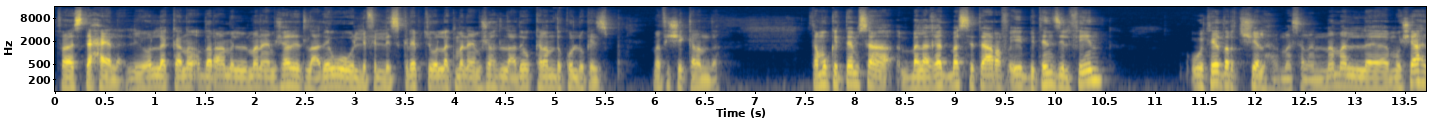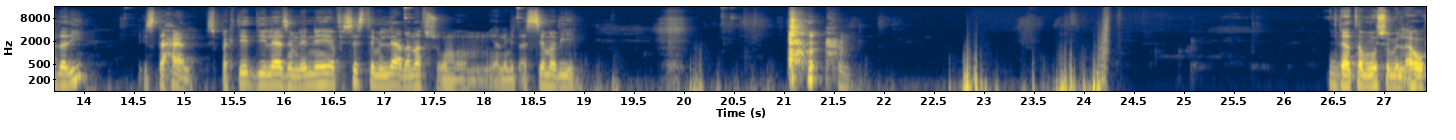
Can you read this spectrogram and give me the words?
فاستحالة. اللي يقول لك أنا أقدر أعمل منع مشاهدة العدو واللي في السكريبت يقول لك منع مشاهدة العدو الكلام ده كله كذب. ما فيش الكلام ده. انت ممكن تمسح بلاغات بس تعرف إيه بتنزل فين وتقدر تشيلها مثلا. إنما المشاهدة دي استحالة. سبكتيت دي لازم لأن هي في system اللعبة نفسه يعني متقسمة بيه. ده موسم الأول.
